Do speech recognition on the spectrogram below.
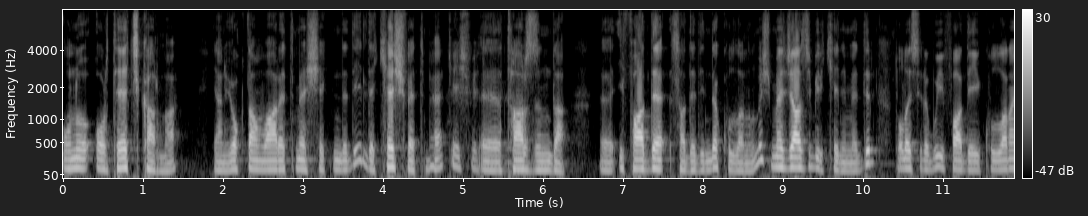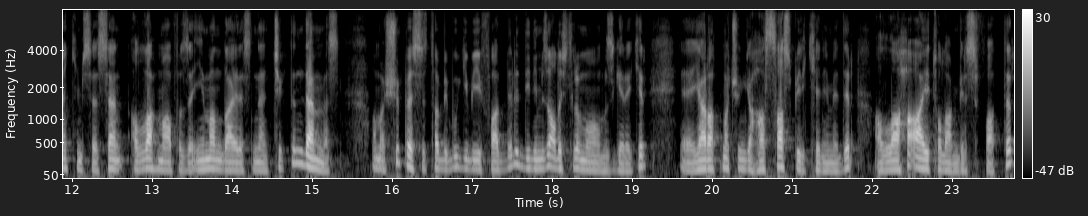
onu ortaya çıkarma, yani yoktan var etme şeklinde değil de keşfetme Keşfet. e, tarzında e, ifade sadedinde kullanılmış mecazi bir kelimedir. Dolayısıyla bu ifadeyi kullanan kimse sen Allah muhafaza iman dairesinden çıktın denmez. Ama şüphesiz tabi bu gibi ifadeleri dilimize alıştırmamamız gerekir. E, yaratma çünkü hassas bir kelimedir. Allah'a ait olan bir sıfattır.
